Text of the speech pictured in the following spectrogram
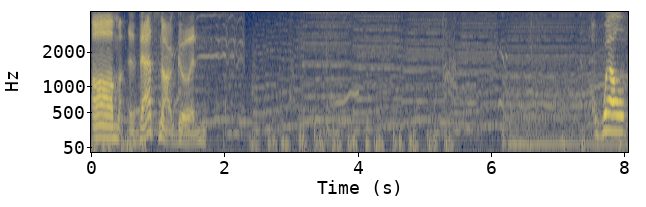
um, that's not good. Well,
